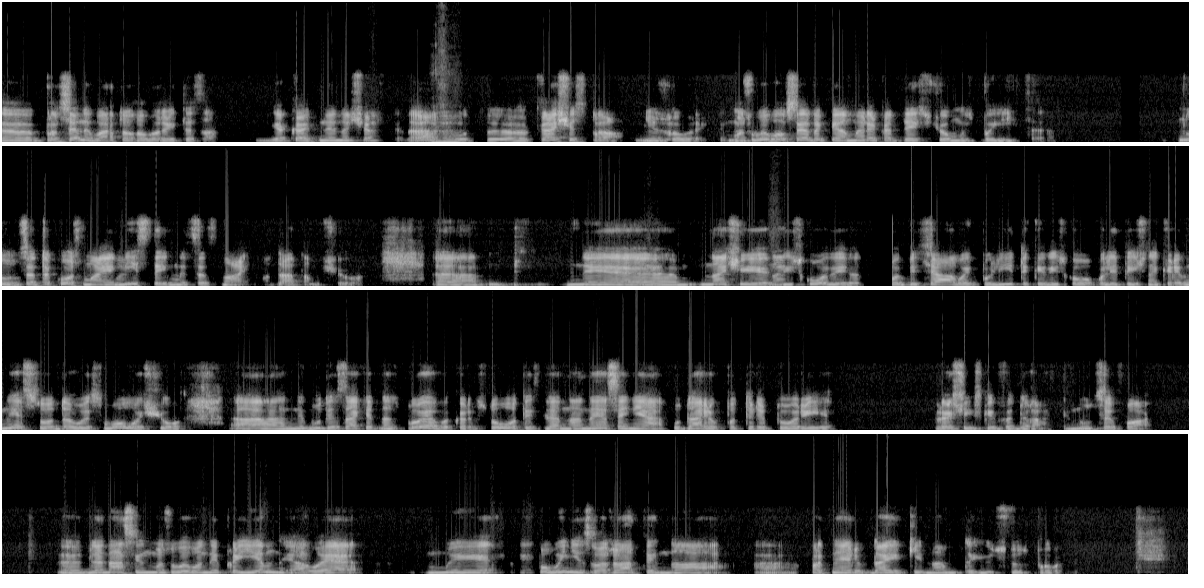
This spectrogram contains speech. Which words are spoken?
е, про це не варто говорити зараз. Яка не на щастя, да? Мгм. От е, краще справ, ніж говорити. Можливо, все-таки Америка десь чомусь боїться. Ну, це також має місце, і ми це знаємо. Да? Там, що е, не наші військові обіцяли політики, військово-політичне керівництво дали слово, що е, не буде західна зброя використовуватись для нанесення ударів по території Російської Федерації. Ну це факт. Е, Для нас він можливо неприємний, але ми повинні зважати на партнерів, да, які нам дають цю зброю.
